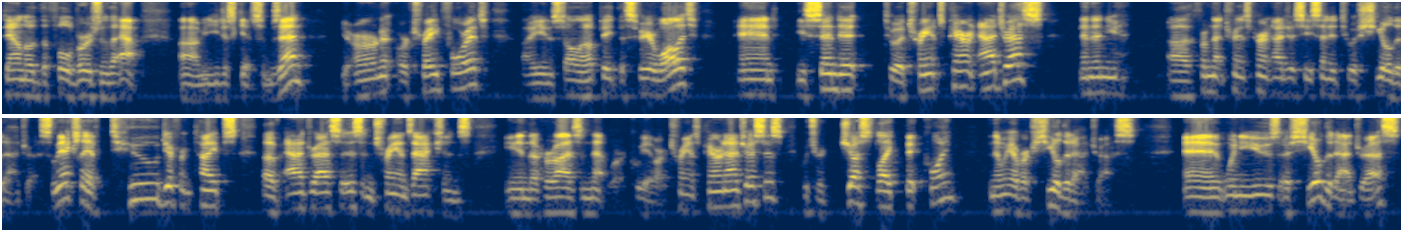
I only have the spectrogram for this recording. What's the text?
download the full version of the app. Um, you just get some Zen, you earn it or trade for it, uh, you install and update the Sphere wallet, and you send it to a transparent address, and then you, uh, from that transparent address, you send it to a shielded address. So we actually have two different types of addresses and transactions in the Horizen network. We have our transparent addresses, which are just like Bitcoin, and then we have our shielded address. And when you use a shielded address,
